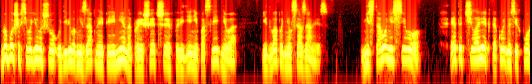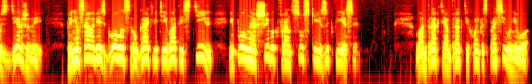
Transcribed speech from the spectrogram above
Но больше всего юношу удивила внезапная перемена, происшедшая в поведении последнего, едва поднялся занавес. Ни с того ни с сего. Этот человек, такой до сих пор сдержанный, принялся во весь голос ругать витиеватый стиль и полный ошибок французский язык пьесы. В антракте Антракт тихонько спросил у него,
